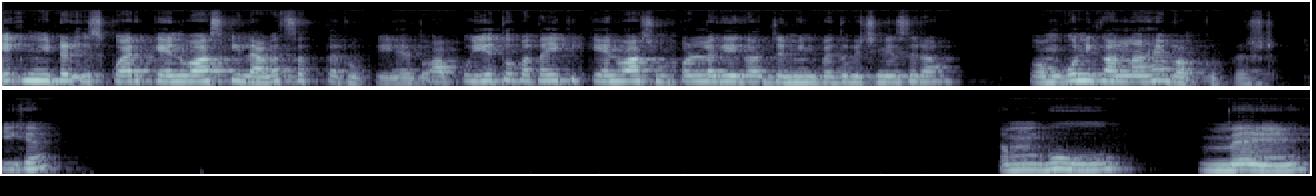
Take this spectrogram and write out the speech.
एक मीटर स्क्वायर कैनवास की लागत सत्तर रुपये है तो आपको ये तो पता है कि कैनवास ऊपर लगेगा, ज़मीन पर तो बिछने से रहा। तो हमको निकालना है वक्र पृष्ठ, ठीक है? तंबू में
